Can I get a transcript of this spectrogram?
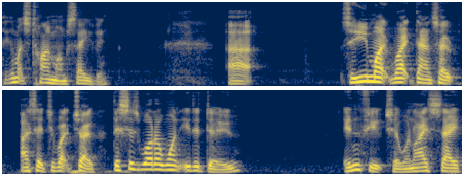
Think how much time I'm saving. Uh, so you might write down. So I said to you, right, Joe, this is what I want you to do. in future, when I say,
